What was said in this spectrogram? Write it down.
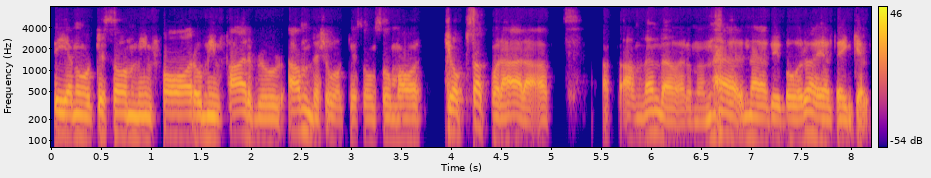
Sten Åkesson, min far och min farbror Anders Åkesson som har kroppsat på det här att, att använda öronen när, när vi borrar helt enkelt.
